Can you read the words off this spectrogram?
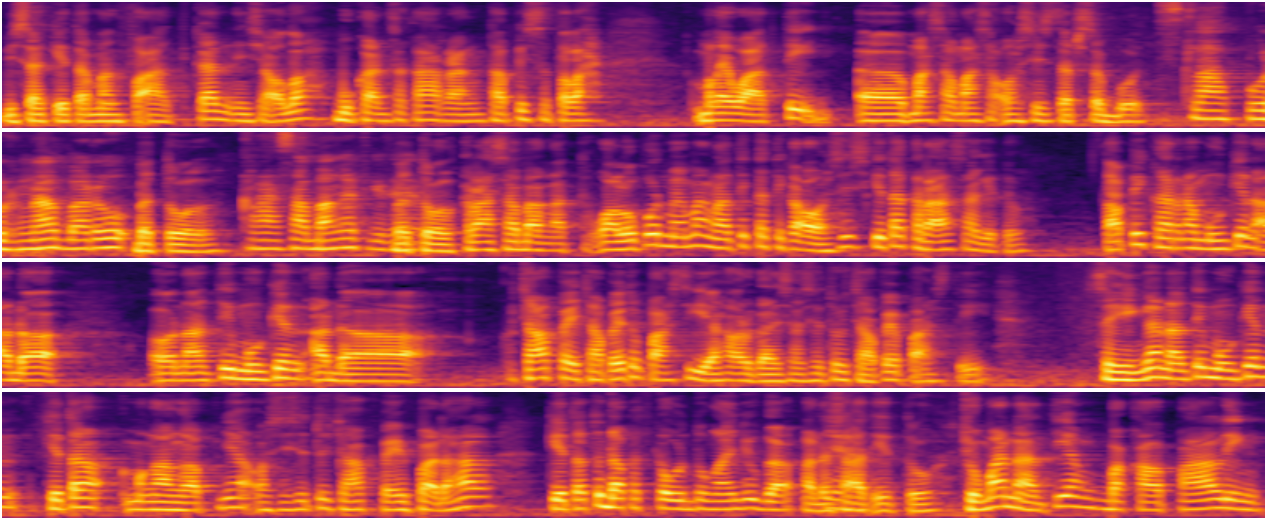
bisa kita manfaatkan insya Allah bukan sekarang tapi setelah melewati uh, masa-masa OSIS tersebut. Setelah purna baru betul. Kerasa banget gitu. ya? Betul, ya? kerasa banget. Walaupun memang nanti ketika OSIS kita kerasa gitu. Tapi karena mungkin ada uh, nanti mungkin ada capek, capek itu pasti ya organisasi itu capek pasti sehingga nanti mungkin kita menganggapnya OSIS itu capek padahal kita tuh dapat keuntungan juga pada yeah. saat itu. Cuma nanti yang bakal paling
